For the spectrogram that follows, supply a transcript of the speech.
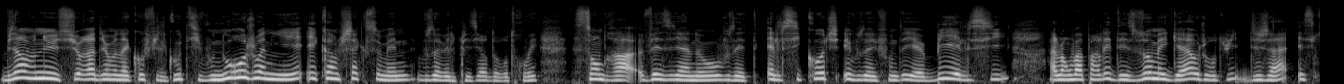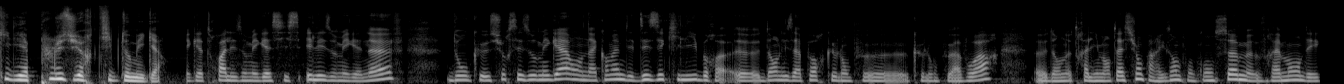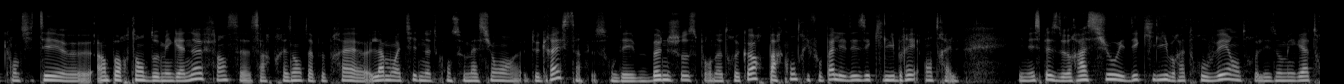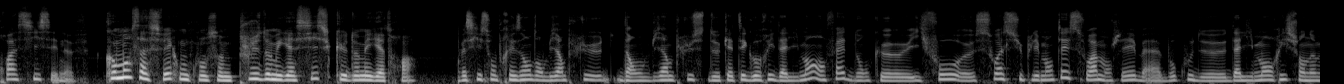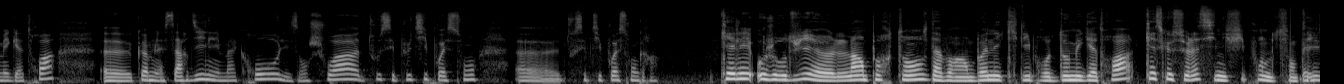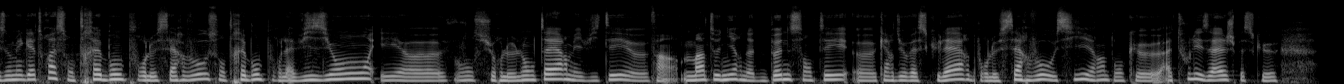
Bienvenue sur Radio Monaco Feel Good si vous nous rejoignez et comme chaque semaine, vous avez le plaisir de retrouver Sandra Veziano. Vous êtes LC coach et vous avez fondé euh, BLC. Alors on va parler des oméga aujourd'hui. Déjà, est-ce qu'il y a plusieurs types d'oméga? Oméga 3, les oméga 6 et les oméga 9. Donc euh, sur ces oméga, on a quand même des déséquilibres euh, dans les apports que l'on peut, que l'on peut avoir euh, dans notre alimentation. Par exemple, on consomme vraiment des quantités importantes d'oméga 9. Hein. ça, représente à peu près la moitié de notre consommation de graisse. Ce sont des bonnes choses pour notre corps. Par contre, il ne faut pas les déséquilibrer entre elles. Il y a une espèce de ratio et d'équilibre à trouver entre les oméga 3, 6 et 9. Comment ça se fait qu'on consomme plus d'oméga 6 que d'oméga 3 parce qu'ils sont présents dans bien plus, dans bien plus de catégories d'aliments, en fait. Donc, euh, il faut euh, soit supplémenter, soit manger bah, beaucoup d'aliments riches en oméga 3, euh, comme la sardine, les maquereaux, les anchois, tous ces petits poissons, tous ces petits poissons gras. Quelle est aujourd'hui euh, l'importance d'avoir un bon équilibre d'oméga 3 Qu'est-ce que cela signifie pour notre santé? Les oméga 3 sont très bons pour le cerveau, sont très bons pour la vision et euh, vont sur le long terme éviter, euh, enfin maintenir notre bonne santé cardiovasculaire pour le cerveau aussi, hein, donc à tous les âges parce que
